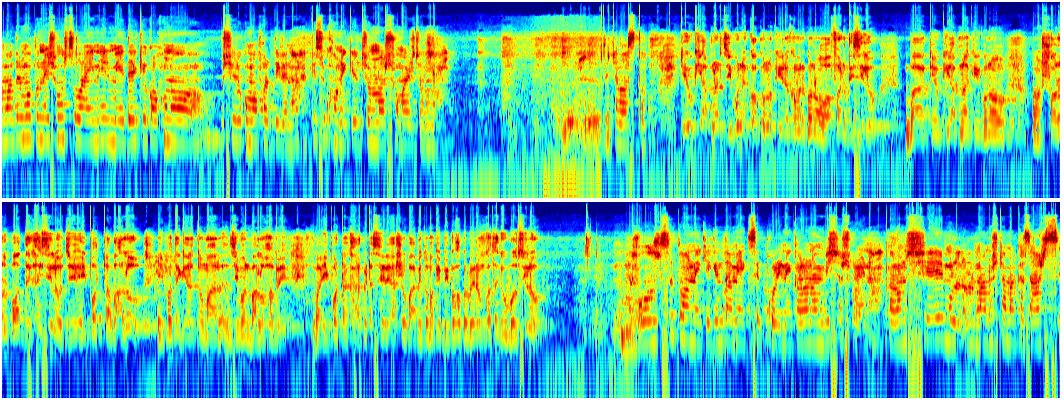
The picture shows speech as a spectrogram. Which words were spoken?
আমাদের মতন এই সমস্ত লাইনের মেয়েদেরকে কখনো সেরকম অফার দিবে না কিছু ক্ষণিকের জন্য আর সময়ের জন্য। এটা বাস্তব। কেউ কি আপনার জীবনে কখনো কি এরকমের কোনো অফার দিছিল? বা কেউ কি আপনাকে কোনো সরল পথ দেখাইছিল যে এই পথটা ভালো এই পথে গেলে তোমার জীবন ভালো হবে বা এই পথটা খারাপ এটা সেরে আসো বা আমি তোমাকে বিবাহ করব এরকম কথা কেউ বলছিল? বলছে তো অনেকে কিন্তু আমি অ্যাকসেপ্ট করি না কারণ আমি বিশ্বাস করি না। কারণ সে মানুষটা আমার কাছে আসছে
